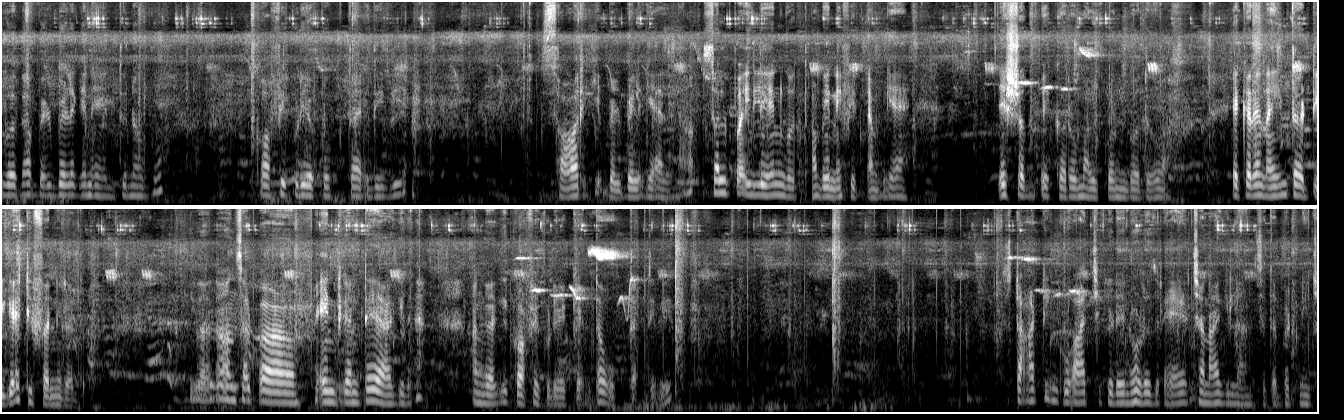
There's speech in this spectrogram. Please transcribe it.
ಇವಾಗ ಬೆಳ ಬೆಳಗ್ಗೆ ಎದ್ದು ನಾವು ಕಾಫಿ ಕುಡಿಯೋಕ್ಕೆ ಹೋಗ್ತಾ ಇದ್ದೀವಿ. ಸಾರಿ ಬೆಳ ಬೆಳಗ್ಗೆ ಅಲ್ಲ. ಸ್ವಲ್ಪ ಇಲ್ಲಿ ಏನು ಗೊತ್ತಾ ಬೆನಿಫಿಟ್ ನಮಗೆ? ಎಷ್ಟೊತ್ತು ಬೇಕಾದ್ರೂ ಮಲ್ಕೊಳ್ಬೋದು. ಯಾಕಂದರೆ ನೈನ್ ತರ್ಟಿಗೆ ಟಿಫನ್ ಇರೋದು. ಇವಾಗ ಒಂದು ಸ್ವಲ್ಪ ಎಂಟು ಗಂಟೆ ಆಗಿದೆ. ಹಂಗಾಗಿ ಕಾಫಿ ಕುಡಿಯೋಕ್ಕೆ ಅಂತ ಹೋಗ್ತಾ ಇದ್ದೀವಿ. ಸ್ಟಾರ್ಟಿಂಗು ಆಚೆ ಕಡೆ ನೋಡಿದ್ರೆ ಚೆನ್ನಾಗಿಲ್ಲ ಅನಿಸುತ್ತೆ ಬಟ್ ನಿಜ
